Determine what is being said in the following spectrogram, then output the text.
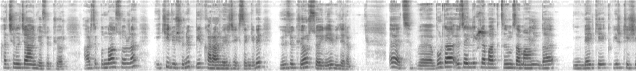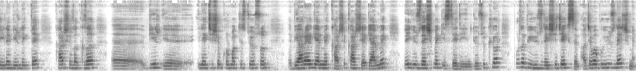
kaçınacağın gözüküyor. Artık bundan sonra iki düşünüp bir karar vereceksin gibi gözüküyor söyleyebilirim. Evet, e, burada özellikle baktığım zaman da belki bir kişiyle birlikte karşılıklı e, bir e, iletişim kurmak istiyorsun. e, bir araya gelmek, karşı karşıya gelmek ve yüzleşmek istediğin gözüküyor. Burada bir yüzleşeceksin. Acaba bu yüzleşme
